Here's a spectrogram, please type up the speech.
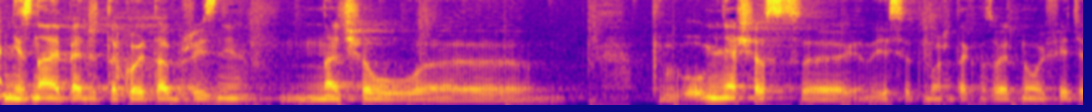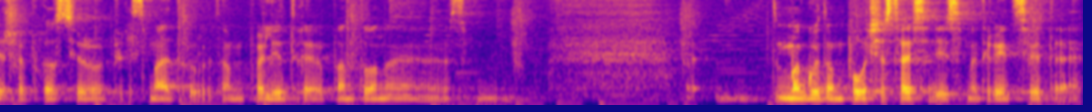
Не знаю, опять же, такой этап жизни. Начал... Э, у меня сейчас, э, если это можно так назвать, новый фетиш, я просто сижу, пересматриваю там палитры Пантона, могу там полчаса сидеть, смотреть цвета.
